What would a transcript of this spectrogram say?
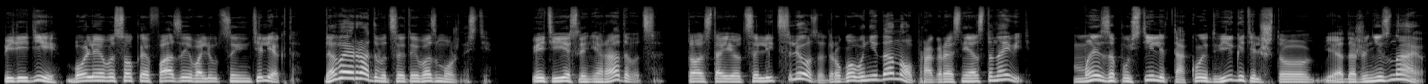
Впереди более высокая фаза эволюции интеллекта. Давай радоваться этой возможности. Ведь если не радоваться, то остается лить слезы, другого не дано, прогресс не остановить. Мы запустили такой двигатель, что я даже не знаю.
